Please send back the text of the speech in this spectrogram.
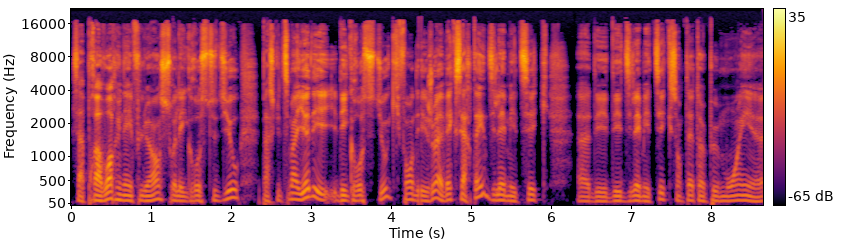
ça pourrait avoir une influence sur les gros studios. Parce qu'ultimement, il y a des, gros studios qui font des jeux avec certains dilemmes éthiques, euh, des, des dilemmes éthiques qui sont peut-être un peu moins euh,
